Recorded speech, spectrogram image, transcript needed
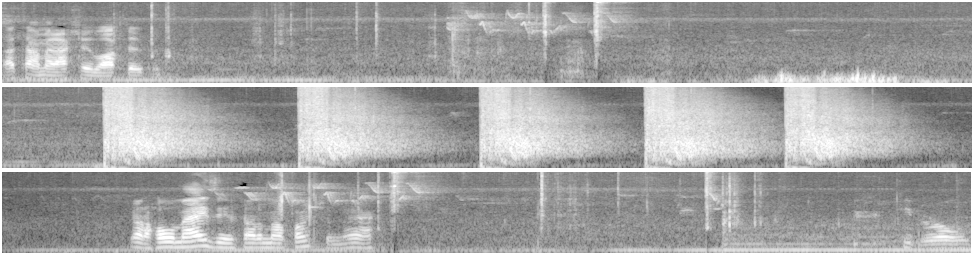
That time it actually locked open. Got a whole magazine without a malfunction there. Keep it rolling.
